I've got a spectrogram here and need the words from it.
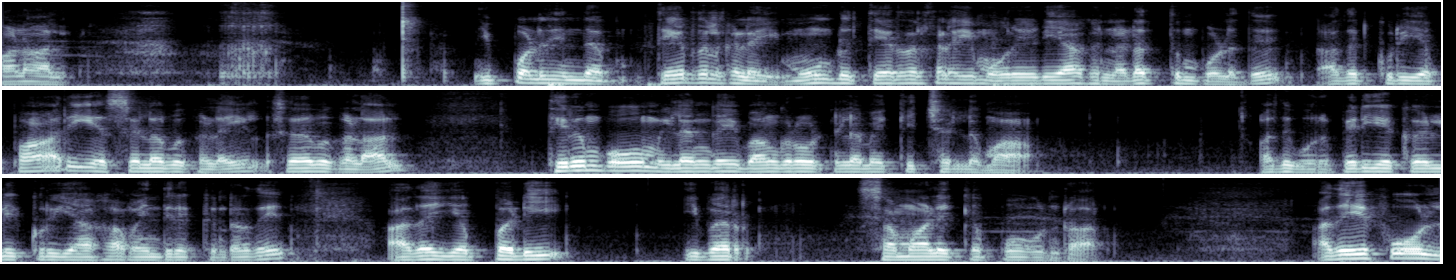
ஆனால் இப்பொழுது இந்த தேர்தல்களை மூன்று தேர்தல்களையும் ஒரேடியாக நடத்தும் பொழுது அதற்குரிய பாரிய செலவுகளை செலவுகளால் திரும்பவும் இலங்கை பங்கரோட் நிலைமைக்கு செல்லுமா? அது ஒரு பெரிய கேள்விக்குறியாக அமைந்திருக்கின்றது. அதை எப்படி இவர் சமாளிக்கப் போகின்றார்? அதேபோல்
